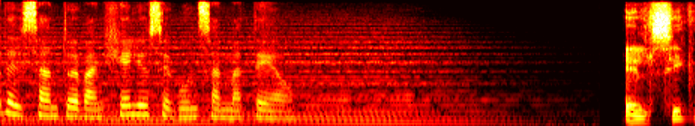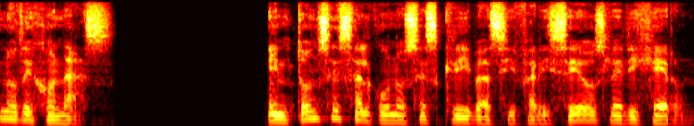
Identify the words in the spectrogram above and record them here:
del Santo Evangelio según San Mateo. El signo de Jonás. Entonces algunos escribas y fariseos le dijeron,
